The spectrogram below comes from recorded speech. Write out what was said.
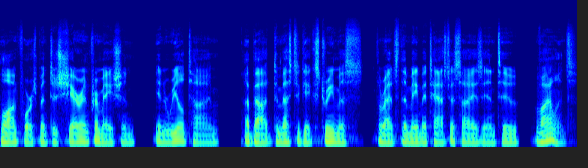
law enforcement to share information in real time about domestic extremist threats that may metastasize into violence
